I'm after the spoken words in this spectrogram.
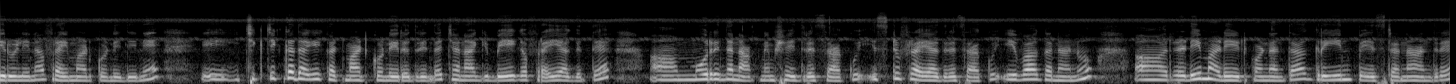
ಈರುಳ್ಳಿನ ಫ್ರೈ ಮಾಡ್ಕೊಂಡಿದ್ದೀನಿ. ಈ ಚಿಕ್ಕ ಚಿಕ್ಕದಾಗಿ ಕಟ್ ಮಾಡ್ಕೊಂಡಿರೋದ್ರಿಂದ ಚೆನ್ನಾಗಿ ಬೇಗ ಫ್ರೈ ಆಗುತ್ತೆ. ಮೂರರಿಂದ ನಾಲ್ಕು ನಿಮಿಷ ಇದ್ದರೆ ಸಾಕು. ಇಷ್ಟು ಫ್ರೈ ಆದರೆ ಸಾಕು. ಇವಾಗ ನಾನು ರೆಡಿ ಮಾಡಿ ಇಟ್ಕೊಂಡಂಥ ಗ್ರೀನ್ ಪೇಸ್ಟನ್ನು ಅಂದರೆ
